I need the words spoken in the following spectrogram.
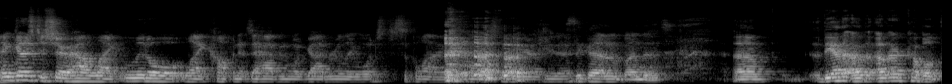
it goes to show how like little like confidence I have in what God really wants to supply you know It's the God of abundance. Um, the other other, other couple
